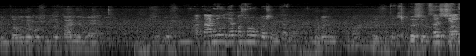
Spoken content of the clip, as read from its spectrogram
तुमचा उद्यापासून तर काय निर्णय आहे? आता आम्ही उद्यापासून उपोषण करणार. पुढे तहसील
